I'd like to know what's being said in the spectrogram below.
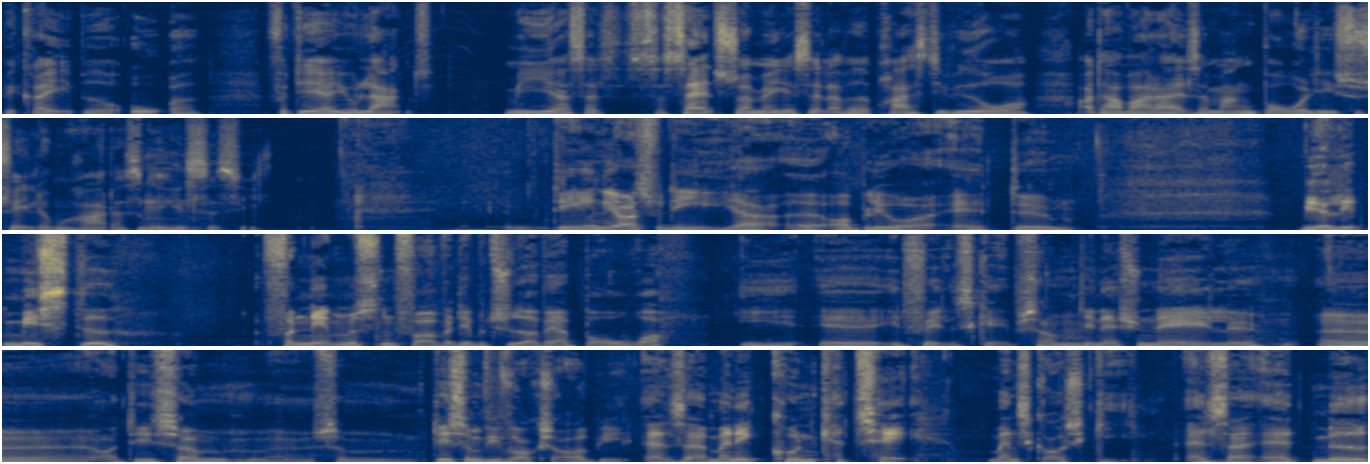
begrebet og ordet. For det er jo langt mere, så, så sandt som at jeg selv har været præst i Hvidovre, og der var der altså mange borgerlige socialdemokrater, skal mm. jeg hilse at sige. Det er egentlig også, fordi jeg øh, oplever, at øh, vi har lidt mistet fornemmelsen for, hvad det betyder at være borger i øh, et fællesskab som mm. det nationale øh, og det som, øh, som det som vi vokser op i. Altså at man ikke kun kan tage, man skal også give. Altså at med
